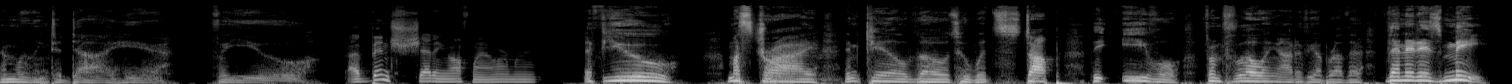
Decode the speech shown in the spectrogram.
am willing to die here for you. I've been shedding off my armor. If you must try and kill those who would stop the evil from flowing out of your brother, then it is me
